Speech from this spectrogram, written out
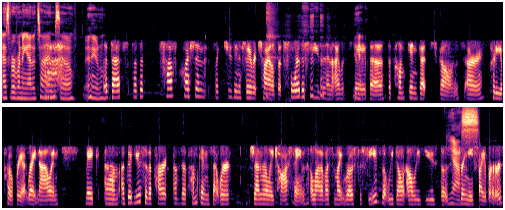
As we're running out of time, uh, so anyway. That's that's a tough question. It's like choosing a favorite child, but for the season, I would say yeah. the the pumpkin gut scones are pretty appropriate right now and make um, a good use of the part of the pumpkins that we're generally tossing. A lot of us might roast the seeds, but we don't always use those yes. stringy fibers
